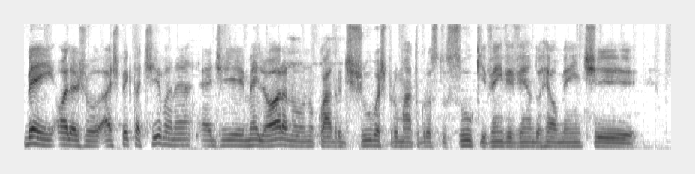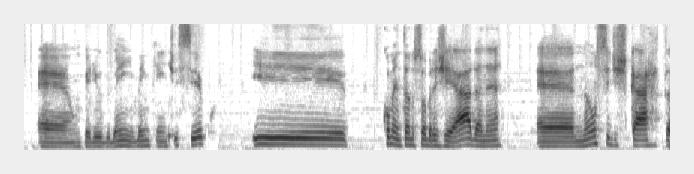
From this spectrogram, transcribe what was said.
Bem, olha, Jô, a expectativa né, é de melhora no, no quadro de chuvas para o Mato Grosso do Sul, que vem vivendo realmente é, um período bem, bem quente e seco. E comentando sobre a geada, né, é, não se descarta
